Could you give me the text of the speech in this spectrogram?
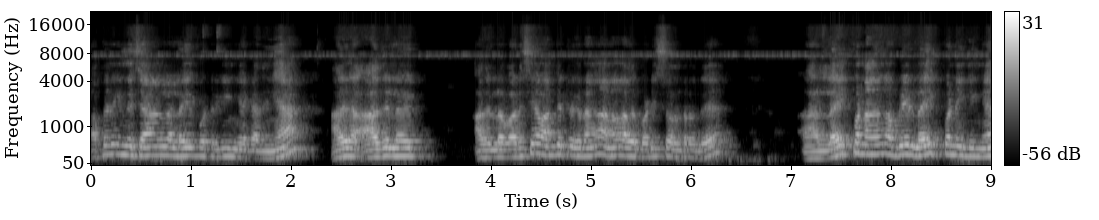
அப்போதைக்கு இந்த சேனலில் லைவ் போட்டிருக்கீங்க கேட்காதீங்க. அது அதில் அதில் வரிசையாக வந்துட்டுருக்குறாங்க அதனால் அதை படி சொல்கிறது லைக் பண்ணாதவங்க அப்படியே லைக் பண்ணிக்கோங்க.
